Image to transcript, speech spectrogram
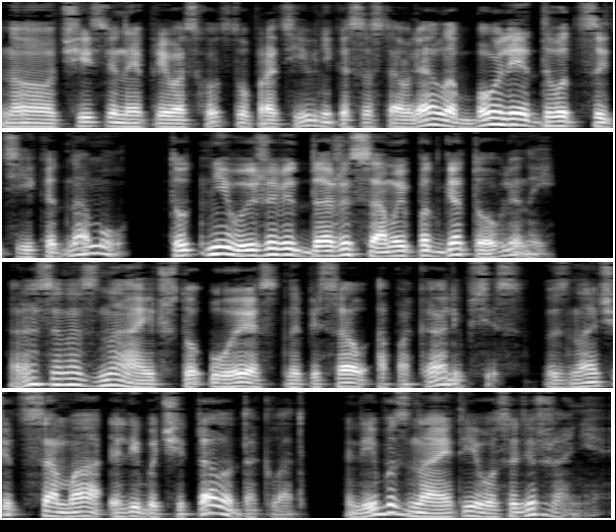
Но численное превосходство противника составляло более двадцати к одному. Тут не выживет даже самый подготовленный. Раз она знает, что Уэст написал «Апокалипсис», значит, сама либо читала доклад, либо знает его содержание.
